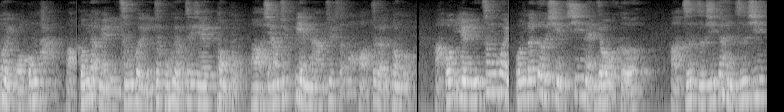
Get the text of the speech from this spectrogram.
对簿公堂啊，我们要远离嗔恚，你就不会有这些痛苦啊，想要去变啊，去什么哈，这个很痛苦啊。我们远离嗔恚，我们的个性心呢柔和啊，直直心就很直心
